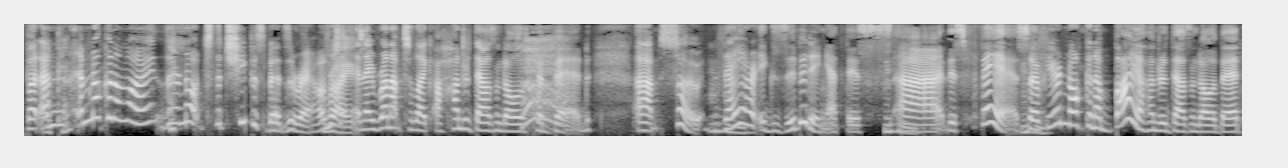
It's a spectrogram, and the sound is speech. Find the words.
but I'm okay. I'm not gonna lie, they're not the cheapest beds around, Right. and they run up to like hundred thousand dollars per bed. Um, so Mm-hmm. they are exhibiting at this uh, this fair. So Mm-hmm. if you're not gonna buy a hundred thousand dollar bed,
